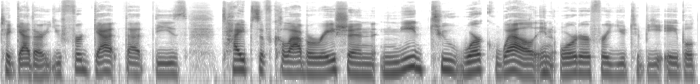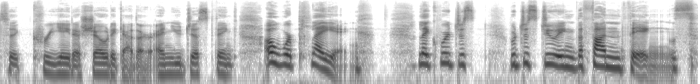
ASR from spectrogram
together. You forget that these types of collaboration need to work well in order for you to be able to create a show together. And you just think, "Oh, we're playing." Like we're just we're just doing the fun things.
